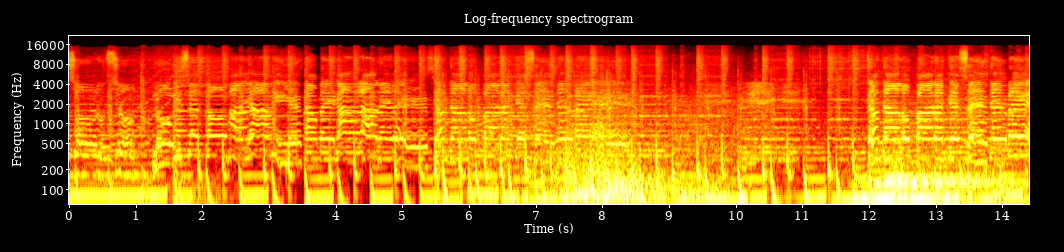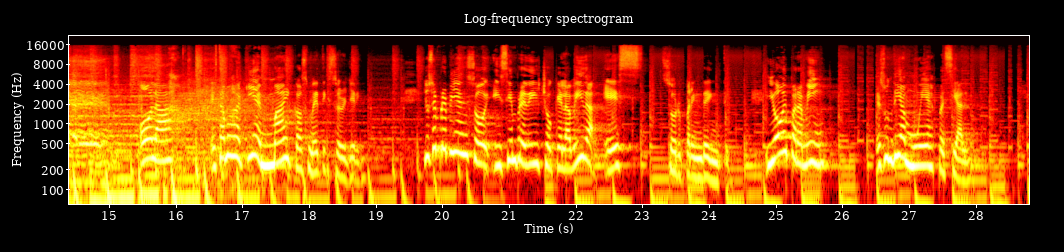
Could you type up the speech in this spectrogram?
solución. Lo dice todo Miami, está pegado en las redes. Cántalo para que se te pegue. Cántalo para que se te pegue. Hola, estamos aquí en My Cosmetic Surgery. Yo siempre pienso y siempre he dicho que la vida es sorprendente. Y hoy para mí es un día muy especial.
